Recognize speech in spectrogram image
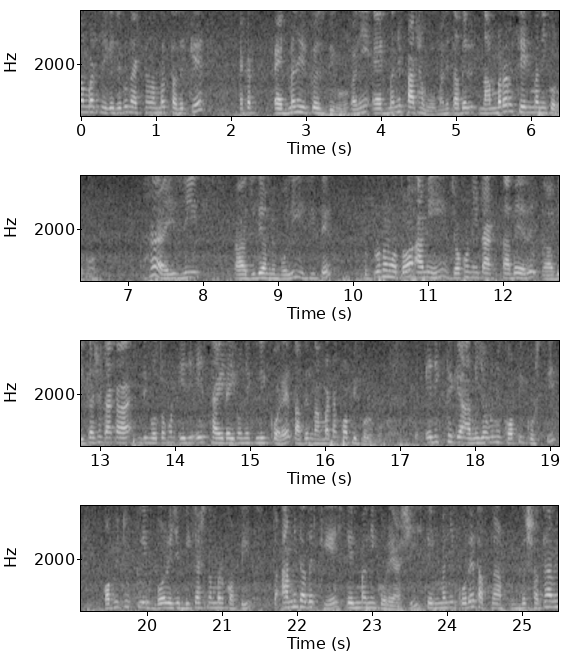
নাম্বার থেকে যে কোনো একটা নাম্বার তাদেরকে একটা অ্যাড মানি রিকোয়েস্ট দিব। মানে অ্যাড মানি পাঠাবো। মানে তাদের নাম্বার আমি সেন্ড মানি করব। হ্যাঁ ইজি যদি আমি বলি ইজিতে তো প্রথমত আমি যখন এই টাকা তাদের বিকাশে টাকা দিব, তখন এই যে এই সাইড আইকনে ক্লিক করে তাদের নাম্বারটা কপি করব। তো এদিক থেকে আমি যখনই কপি করছি কপি টু ক্লিপবোর্ড এই যে বিকাশ নাম্বার কপি তো আমি তাদেরকে সেন্ড মানি করে আসি। সেন্ড মানি করে তারপরে আপনাদের সাথে আমি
